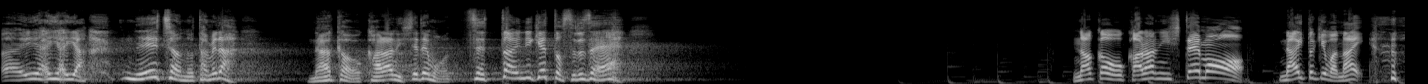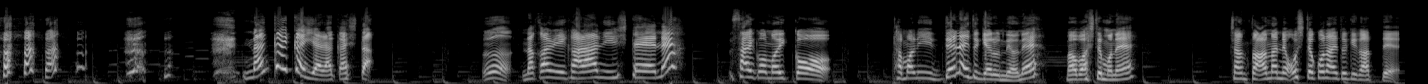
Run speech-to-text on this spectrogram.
あいやいやいや、姉ちゃんのためだ。中を空にしてでも絶対にゲットするぜ。中を空にしても、ないときはない。何回かやらかした。うん、中身空にしてね。最後の一個、たまに出ないときあるんだよね。回してもね。ちゃんと穴に押してこないときがあって。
